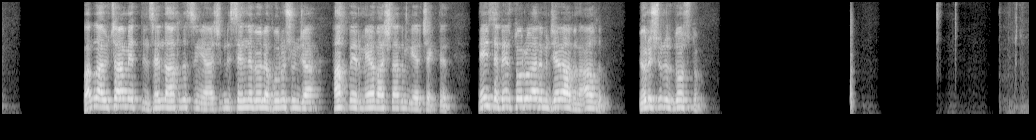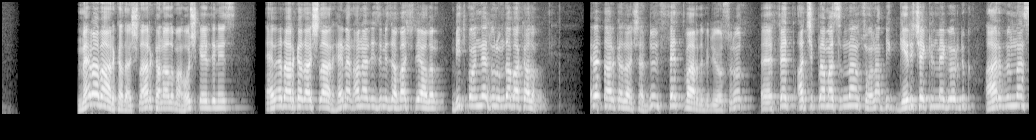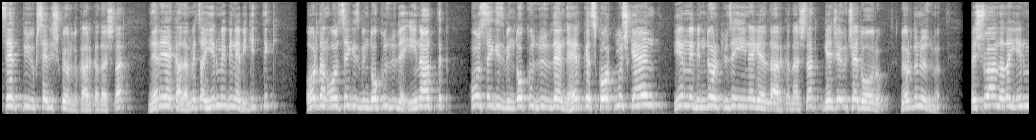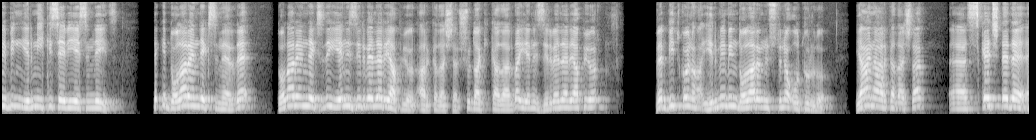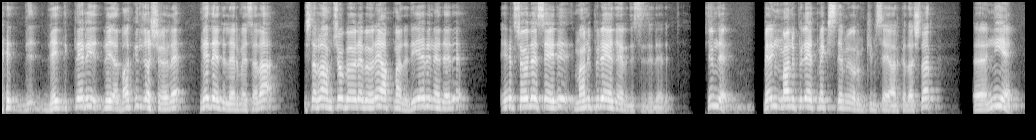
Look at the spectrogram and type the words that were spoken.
Vallahi Hüsamettin sen de haklısın ya. Şimdi seninle böyle konuşunca hak vermeye başladım gerçekten. Neyse ben sorularımın cevabını aldım. Görüşürüz dostum. Merhaba arkadaşlar kanalıma hoş geldiniz. Evet arkadaşlar hemen analizimize başlayalım. Bitcoin ne durumda bakalım. Evet arkadaşlar dün FED vardı biliyorsunuz. E, FED açıklamasından sonra bir geri çekilme gördük. Ardından sert bir yükseliş gördük arkadaşlar. Nereye kadar? Mesela 20 bine bir gittik. Oradan 18.900'e iğne attık. 18.900'den de herkes korkmuşken 20.400'e iğne geldi arkadaşlar. Gece 3'e doğru. Gördünüz mü? Ve şu anda da 20.022 seviyesindeyiz. Peki dolar endeksi nerede? Dolar endeksi de yeni zirveler yapıyor arkadaşlar. Şu dakikalarda yeni zirveler yapıyor. Ve Bitcoin 20 bin doların üstüne oturdu. Yani arkadaşlar e, Sketch'te de dedikleri bakınca şöyle ne dediler mesela? İşte Ramço böyle böyle yapmadı. Diğeri ne dedi? Eğer söyleseydi manipüle ederdi sizi dedi. Şimdi ben manipüle etmek istemiyorum kimseye arkadaşlar. E, niye?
